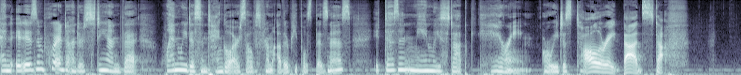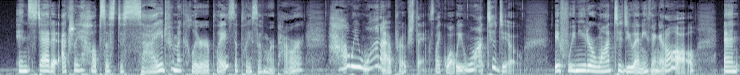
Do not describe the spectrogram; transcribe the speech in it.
And it is important to understand that when we disentangle ourselves from other people's business, it doesn't mean we stop caring or we just tolerate bad stuff. Instead, it actually helps us decide from a clearer place, a place of more power, how we want to approach things, like what we want to do, if we need or want to do anything at all. And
